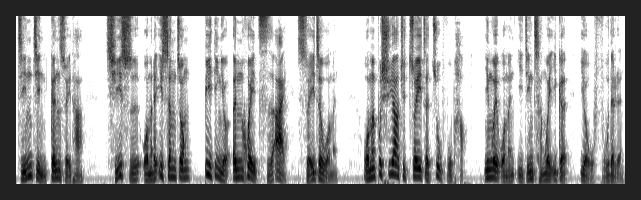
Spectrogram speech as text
紧紧跟随他，其实我们的一生中必定有恩惠慈爱。随着我们，我们不需要去追着祝福跑，因为我们已经成为一个有福的人。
